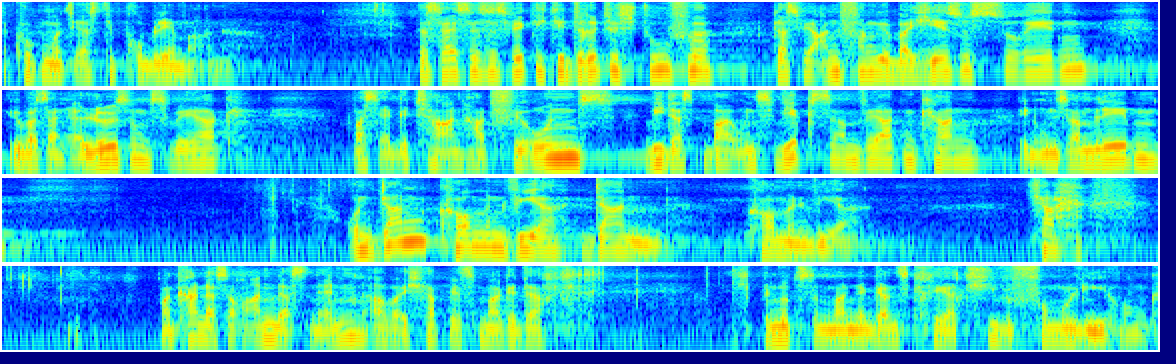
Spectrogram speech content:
Da gucken wir uns erst die Probleme an. Das heißt, es ist wirklich die dritte Stufe, dass wir anfangen, über Jesus zu reden, über sein Erlösungswerk, was er getan hat für uns, wie das bei uns wirksam werden kann in unserem Leben. Und dann kommen wir, dann kommen wir. Habe, man kann das auch anders nennen, aber ich habe jetzt mal gedacht, ich benutze mal eine ganz kreative Formulierung.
